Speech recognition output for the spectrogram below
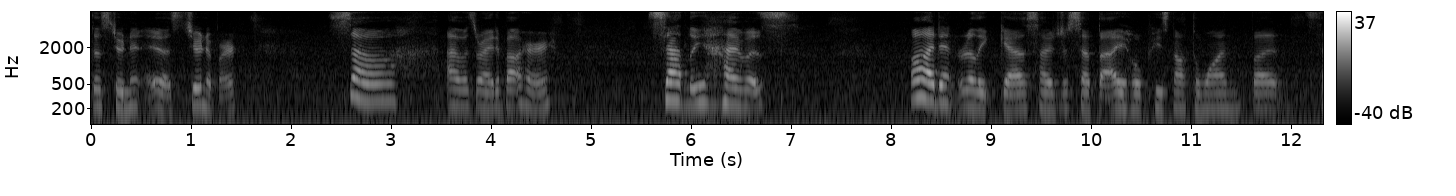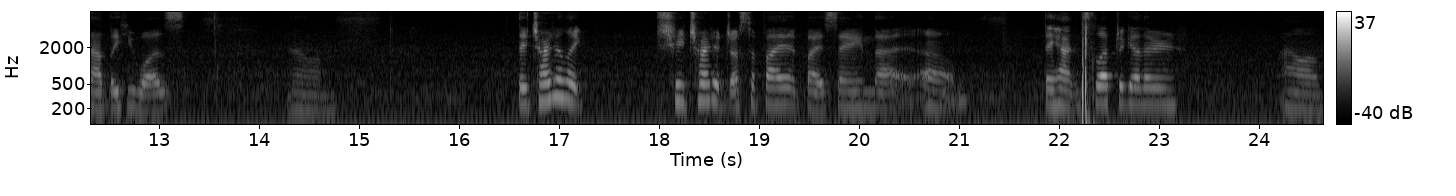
the student is Juniper. So, I was right about her. Sadly, I was. Well, I didn't really guess. I just said that I hope he's not the one, but sadly he was. Um, they tried to like she tried to justify it by saying that um, they hadn't slept together um,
